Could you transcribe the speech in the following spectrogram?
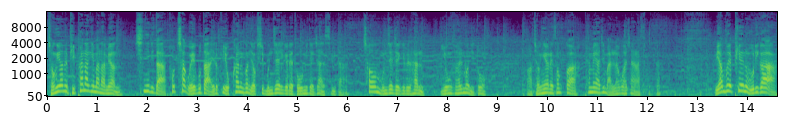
정의원을 비판하기만 하면 친일이다, 토착 왜구다 이렇게 욕하는 건 역시 문제 해결에 도움이 되지 않습니다. 처음 문제 제기를 한 이용수 할머니도 어, 정의연의 성과 폄훼하지 말라고 하지 않았습니까? 위안부의 피해는 우리가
